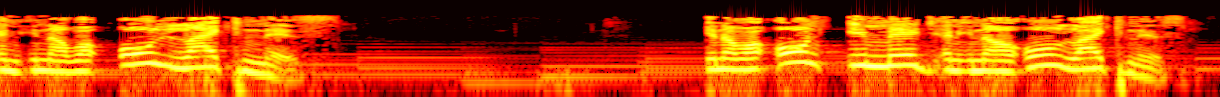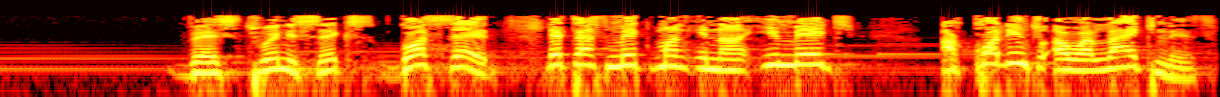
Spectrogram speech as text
and in our own likeness. In our own image and in our own likeness. Verse 26. God said, let us make man in our image according to our likeness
